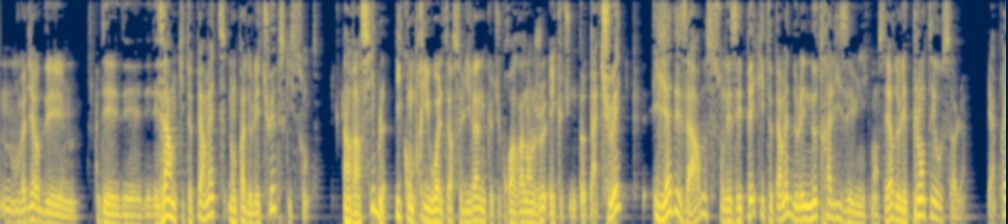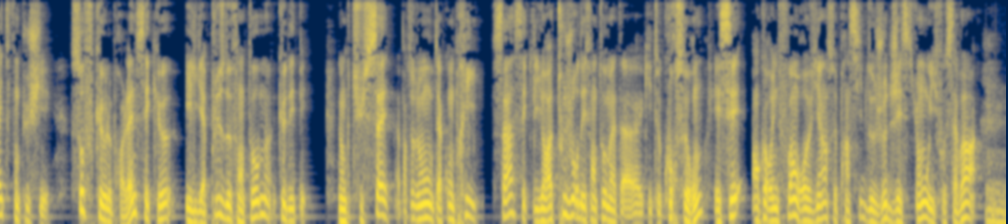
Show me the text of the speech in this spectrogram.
on va dire des, des, des- des armes qui te permettent non pas de les tuer parce qu'ils sont invincibles, y compris Walter Sullivan que tu croiseras dans le jeu et que tu ne peux pas tuer. Il y a des armes, ce sont des épées qui te permettent de les neutraliser uniquement, c'est-à-dire de les planter au sol. Et après ils te font plus chier. Sauf que le problème c'est que il y a plus de fantômes que d'épées. Donc tu sais, à partir du moment où tu as compris ça, c'est qu'il y aura toujours des fantômes à ta- qui te courseront. Et c'est, encore une fois, on revient à ce principe de jeu de gestion où il faut savoir Mm.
